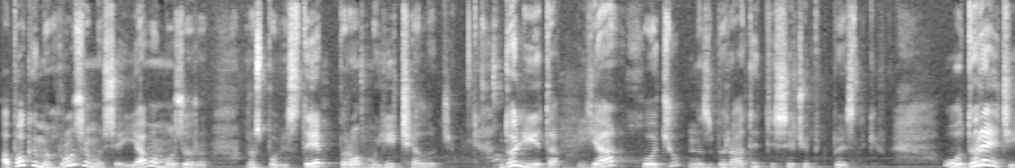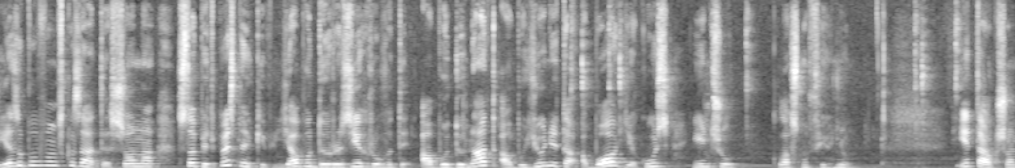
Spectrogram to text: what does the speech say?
А поки ми гружимося, я вам можу розповісти про мої челенджі. До літа я хочу назбирати тисячу підписників. О, до речі, я забув вам сказати, що на 100 підписників я буду розігрувати або донат, або юніта, або якусь іншу класну фігню. І так що,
